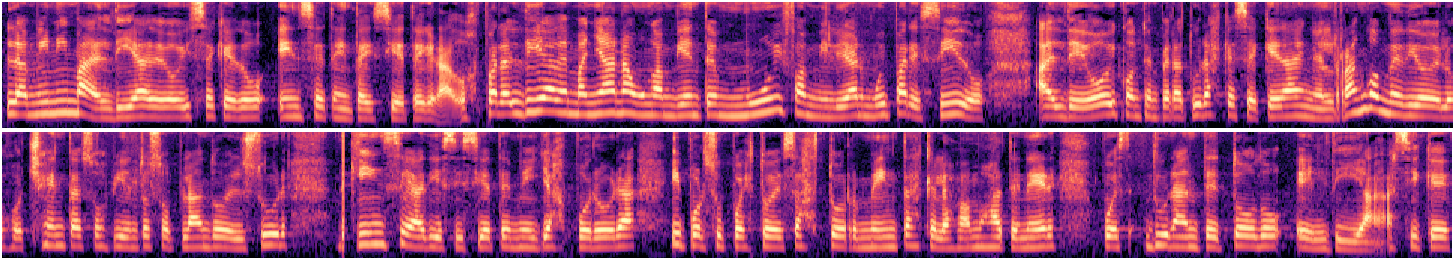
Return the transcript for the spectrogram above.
La mínima del día de hoy se quedó en 77 grados. Para el día de mañana un ambiente muy familiar, muy parecido al de hoy, con temperaturas que se quedan en el rango medio de los 80, esos vientos soplando del sur de 15 a 17 millas por hora y por supuesto esas tormentas que las vamos a tener pues durante todo el día. Así que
